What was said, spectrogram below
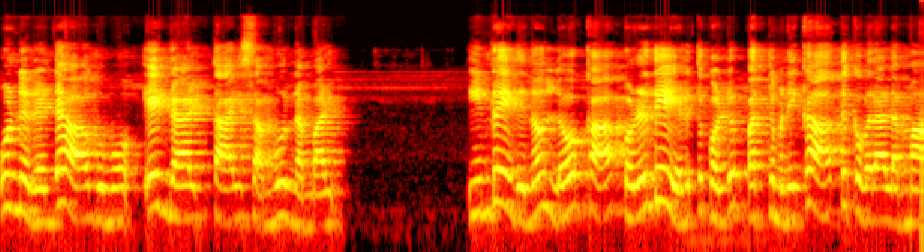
ஒன்று ரெண்டு ஆகுமோ? என்றாள் தாய் சம்பூர்ணம்மாள். இன்றைய தினம் லோகா குழந்தையை எடுத்துக்கொண்டு பத்து மணிக்கு ஆத்துக்கு வராளம்மா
